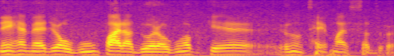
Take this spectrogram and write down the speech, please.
nem remédio algum para dor alguma, porque eu não tenho mais essa dor.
